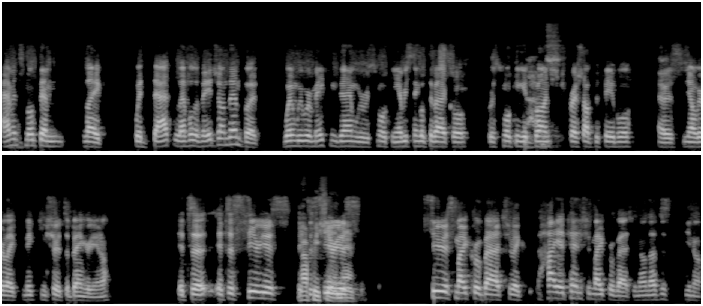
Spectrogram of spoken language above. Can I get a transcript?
I haven't smoked them like with that level of age on them. But when we were making them, we were smoking every single tobacco. We're smoking it bunch, Nice. fresh off the table. I was, you know, we are like making sure it's a banger. You know, it's a, it's a serious, it's a it, serious, serious micro batch, like high attention micro batch. You know, not just, you know,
